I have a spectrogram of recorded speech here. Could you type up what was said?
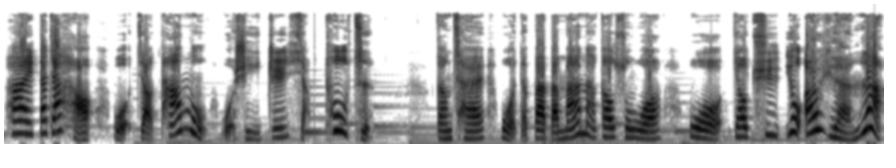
嗨，大家好，我叫汤姆，我是一只小兔子。刚才我的爸爸妈妈告诉我，我要去幼儿园了。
